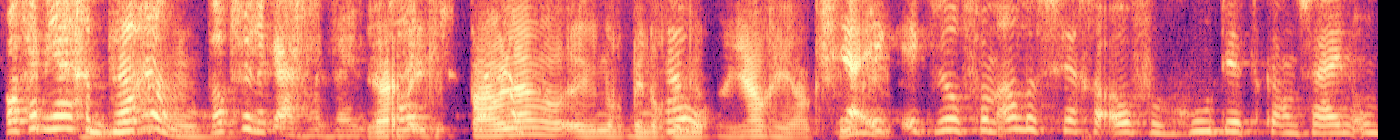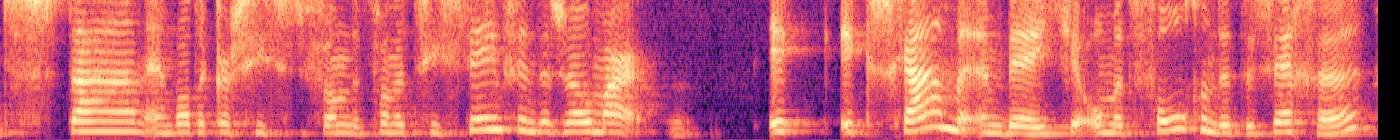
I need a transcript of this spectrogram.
Wat heb jij gedaan? Dat wil ik eigenlijk weten. ja ik, Paula, wel- ik nog, ben nog Nou, benieuwd naar jouw reactie. Ja, ik, ik wil van alles zeggen over hoe dit kan zijn ontstaan en wat ik er van, van het systeem vind en zo. Maar ik, ik schaam me een beetje om het volgende te zeggen.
